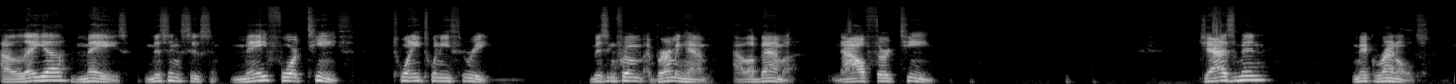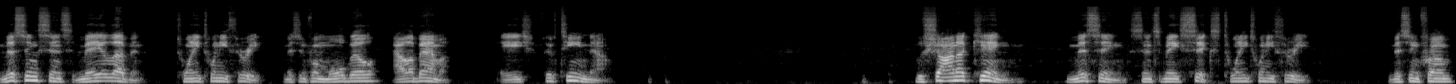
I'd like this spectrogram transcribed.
Alea Mays, missing since May 14th, 2023. Missing from Birmingham, Alabama, now 13. Jasmine McReynolds, missing since May 11, 2023. Missing from Mobile, Alabama, age 15 now. Lushana King, missing since May 6, 2023. Missing from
